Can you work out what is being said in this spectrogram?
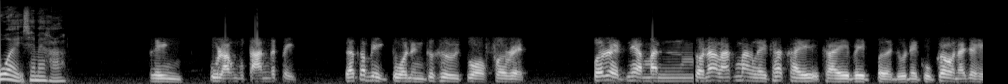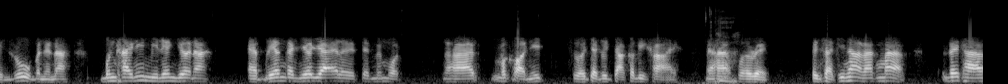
ด้วยใช่ไหมคะ ลิงอุรังอุตังก็ติด แล้วก็มีอีกตัวหนึ่งก็คือตัวเฟอร์เรตเฟอร์เรตเนี่ยมันตัวน่ารักมากเลย ถ้าใครใครไปเปิดดูใน Google นะจะเห็นรูปมันเนี่ยนะเมืองไทยนี่มีเลี้ยงเยอะนะ แอบเลี้ยงกันเยอะแยะเลยเต็มไปหมดนะฮะเมื่อก่อนนี้สวนจตุจักรก็มีขายนะฮะค่ะเฟอร์เรตเป็นสัตว์ที่น่ารักมาก ในทาง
